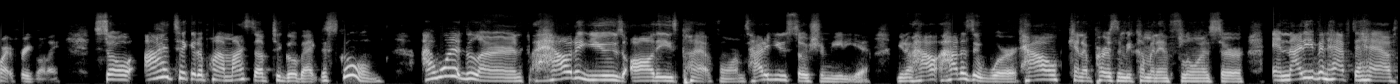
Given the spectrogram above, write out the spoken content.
quite frequently. So I took it upon myself to go back to school. I wanted to learn how to use all these platforms, how to use social media. You know, how, how does it work? How can a person become an influencer and not even have to have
